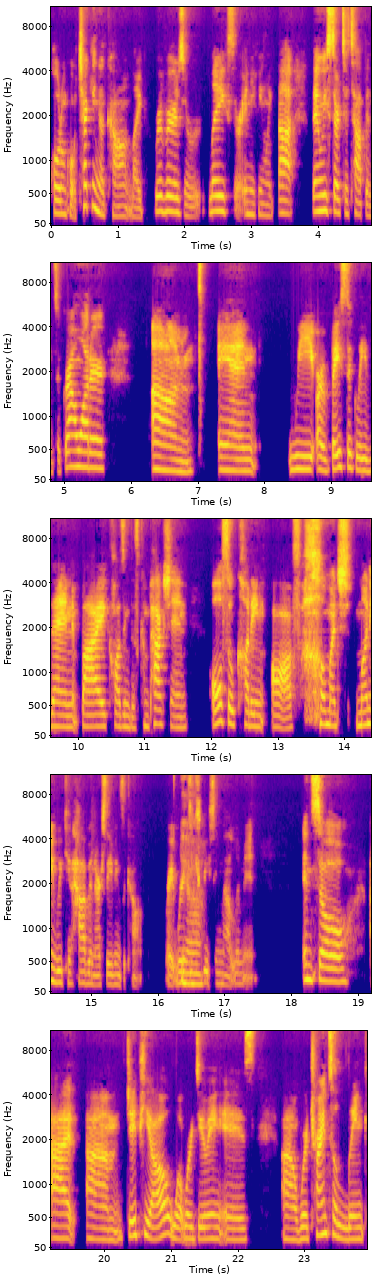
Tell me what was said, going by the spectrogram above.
quote unquote checking account, like rivers or lakes or anything like that, then we start to tap into groundwater. Um, and we are basically then by causing this compaction, also cutting off how much money we could have in our savings account, right? We're yeah. decreasing that limit. And so at um, JPL, what we're doing is uh, we're trying to link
